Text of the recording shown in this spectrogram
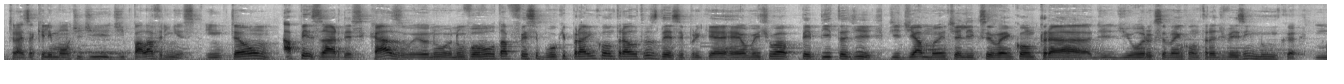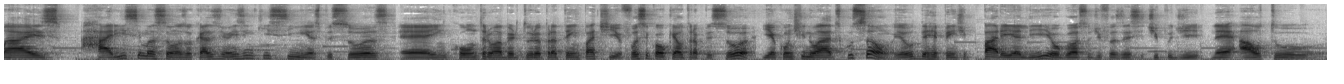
trás daquele monte de, de, palavrinhas. Então, apesar desse caso, eu não, não vou voltar pro Facebook para encontrar outros desse, porque é realmente uma pepita de, de diamante ali que você vai encontrar, de, de ouro que você vai encontrar de vez em nunca. Mas raríssimas são as ocasiões em que sim, as pessoas é, encontram abertura para ter empatia. Fosse qualquer outra pessoa, ia continuar a discussão. Eu, de repente, parei ali, eu gosto de fazer esse tipo de né, auto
